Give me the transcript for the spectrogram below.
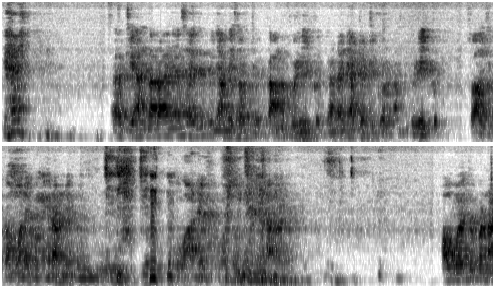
eh, Di antaranya saya itu punya metode. Kamu boleh ikut karena ini ada di Quran. Boleh ikut. Soal jika mau pangeran ya tunggu ketua lah. Allah itu pernah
